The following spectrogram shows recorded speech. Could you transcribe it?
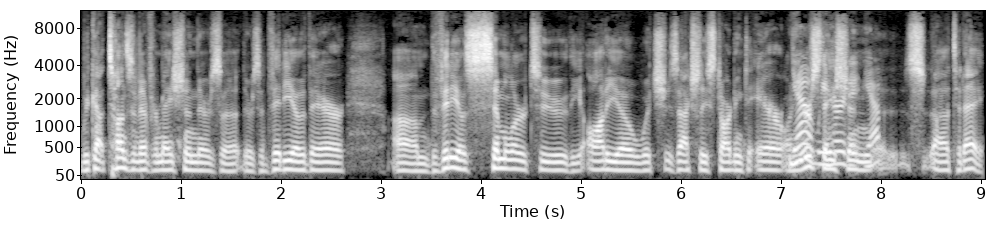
We've got tons of information. There's a there's a video there. Um, the video is similar to the audio, which is actually starting to air on Yeah, your we heard it, station yep. uh, uh, today.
